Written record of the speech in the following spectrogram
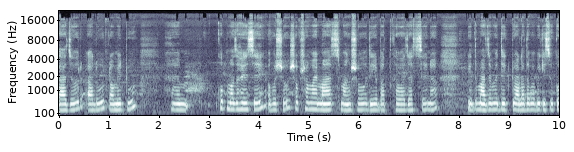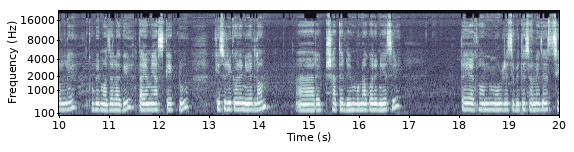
গাজর, আলু, টমেটো খুব মজা হয়েছে অবশ্য। সব সময় মাছ, মাংস দিয়ে ভাত খাওয়া যাচ্ছে না, কিন্তু মাঝে মধ্যে একটু আলাদাভাবে কিছু করলে খুবই মজা লাগে। তাই আমি আজকে একটু খিচুড়ি করে নিয়ে এলাম, আর একটু সাথে ডিম বোনা করে নিয়েছি। তাই এখন মূল রেসিপিতে চলে যাচ্ছি।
